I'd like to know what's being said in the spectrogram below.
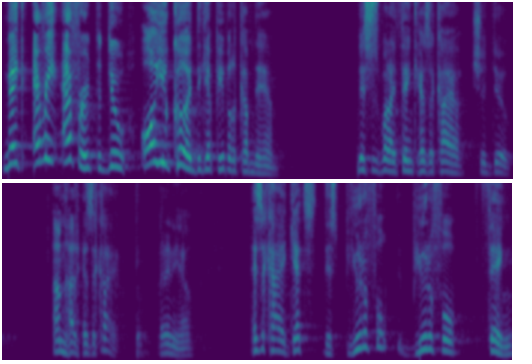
make every effort to do all you could to get people to come to Him. This is what I think Hezekiah should do. I'm not Hezekiah, but anyhow, Hezekiah gets this beautiful, beautiful thing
